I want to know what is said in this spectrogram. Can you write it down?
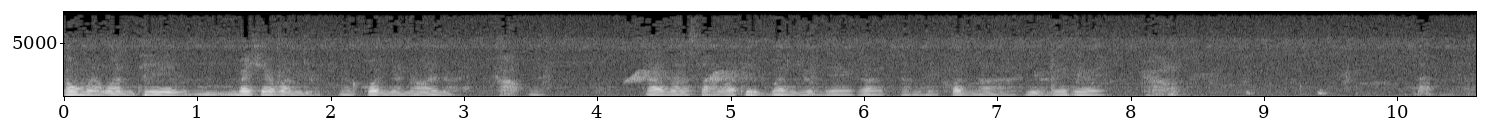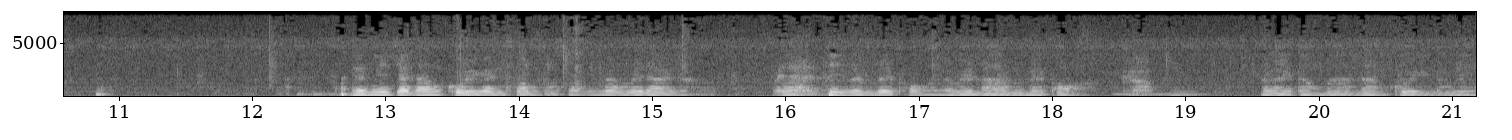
ต้องมาวันที่ไม่ใช่วันหยุดคนจะน้อยหน่อยครับถ้ามาเสาร์อาทิตย์วันหยุดนี้ก็จะมีคนมาอยู่เรื่อยครับๆเดี๋ยวนี้จะนั่งคุยกันสองต่อสองนั่งไม่ได้นะไม่ได้เพราะที่มันไม่พอและเวลามันไม่พอครับอืมอะไรต้องมานั่งคุยตรงนี้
